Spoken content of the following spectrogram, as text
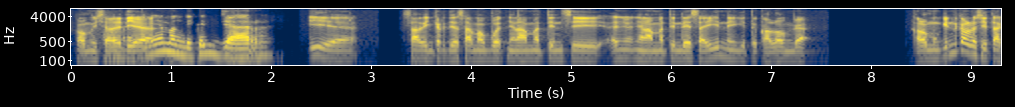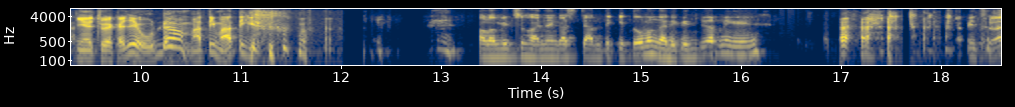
kalau misalnya dia emang dikejar. Iya, saling kerjasama buat nyelamatin si eh, nyelamatin desa ini gitu. Kalau nggak, kalau mungkin kalau si Takinya cuek aja ya udah mati mati gitu. Kalau Mitsuhanya nggak secantik itu mah nggak dikejar nih kayaknya. Mitsuha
